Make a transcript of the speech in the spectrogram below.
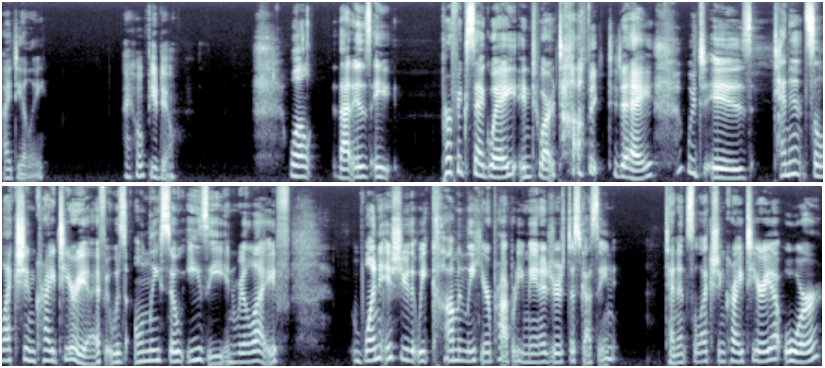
ideally. I hope you do. Well, that is a perfect segue into our topic today, which is tenant selection criteria. If it was only so easy in real life, one issue that we commonly hear property managers discussing tenant selection criteria or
